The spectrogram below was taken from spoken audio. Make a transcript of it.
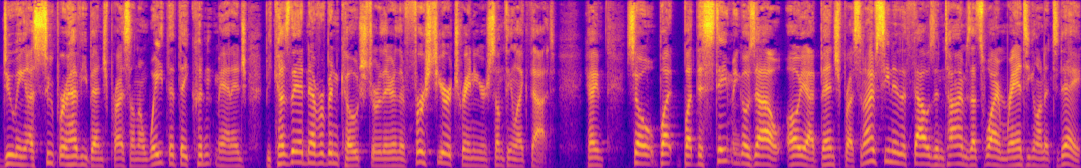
doing a super heavy bench press on a weight that they couldn't manage because they had never been coached or they're in their first year of training or something like that. Okay. So, but, but the statement goes out, oh yeah, bench press. And I've seen it a thousand times. That's why I'm ranting on it today.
